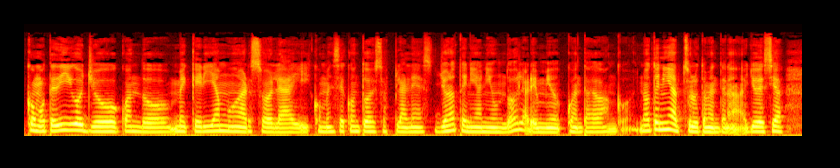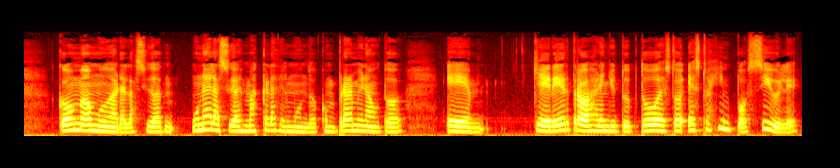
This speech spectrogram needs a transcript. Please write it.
como te digo, yo cuando me quería mudar sola y comencé con todos esos planes, yo no tenía ni un dólar en mi cuenta de banco. No tenía absolutamente nada. Yo decía, ¿cómo me voy a mudar a la ciudad, una de las ciudades más caras del mundo, comprarme un auto, em, querer trabajar en YouTube, todo esto? Esto es imposible.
